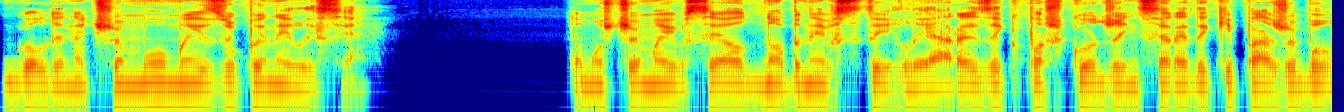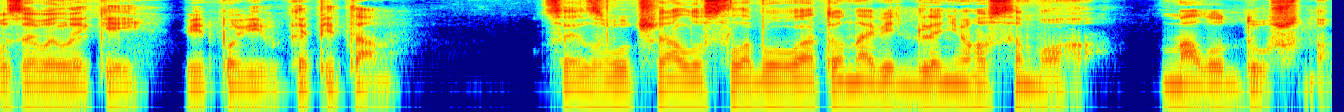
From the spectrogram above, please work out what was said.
Голдене, чому ми зупинилися? Тому що ми все одно б не встигли, а ризик пошкоджень серед екіпажу був завеликий, відповів капітан. Це звучало слабувато навіть для нього самого, малодушно.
